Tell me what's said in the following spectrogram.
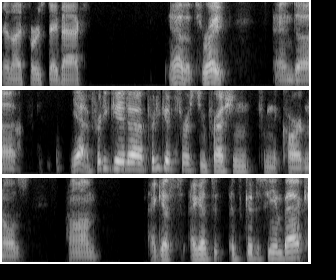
in that first day back. Yeah, that's right. And uh, yeah, a pretty good, uh, pretty good first impression from the Cardinals. Um, I guess, I guess it's good to see him back.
